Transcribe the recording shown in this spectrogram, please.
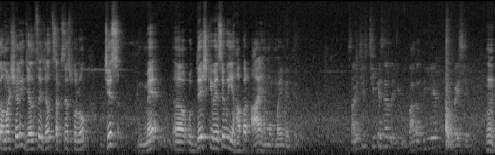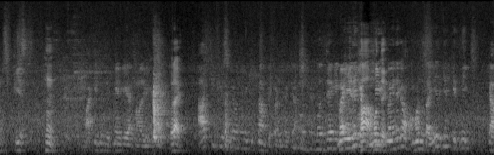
कमर्शियली जल्द से जल्द सक्सेसफुल हो जिस में उद्देश्य की वजह से वो यहाँ पर आए हैं मुंबई में भी। सारी चीज़ ठीक है सर लेकिन बात आती है वैसे हम्म। फ़ीस हम्म। बाकी तो जितने भी समझ राइट आपकी फ़ीस में कितना डिफरेंट है क्या? मुद्दे की मैं ये नहीं हाँ, मुद्दे। महीने का अमाउंट बताइए लेकिन कितनी क्या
